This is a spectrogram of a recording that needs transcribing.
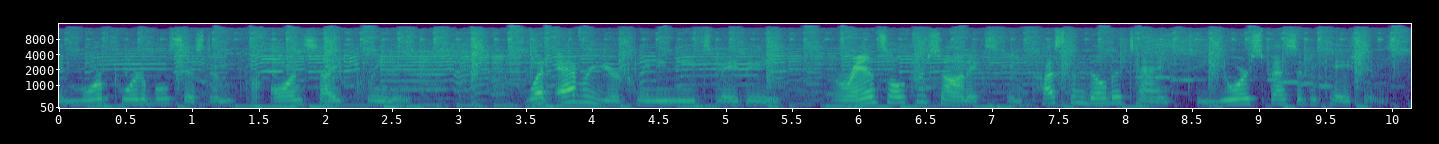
a more portable system for on-site cleaning. Whatever your cleaning needs may be, Morantz Ultrasonics can custom build a tank to your specifications.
